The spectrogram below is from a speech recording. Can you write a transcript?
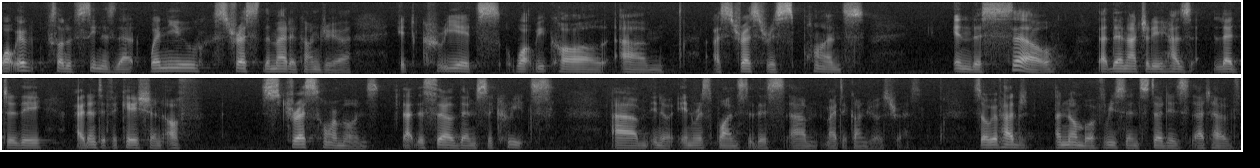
what we've sort of seen is that when you stress the mitochondria, it creates what we call um, a stress response in the cell that then actually has led to the identification of stress hormones that the cell then secretes um, you know, in response to this um, mitochondrial stress. So we've had a number of recent studies that have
